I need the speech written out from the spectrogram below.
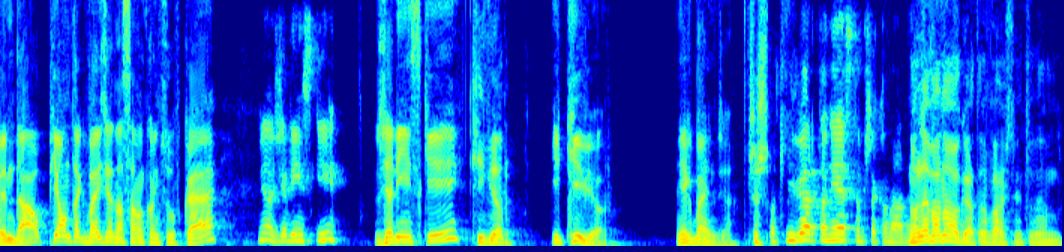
bym dał. Piątek wejdzie na samą końcówkę. Nie no, Zieliński. Zieliński Kiwior. i Kiwior. Niech będzie. Przecież, O Kiwior to nie jestem przekonany. no lewa noga, to właśnie, to, tam,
